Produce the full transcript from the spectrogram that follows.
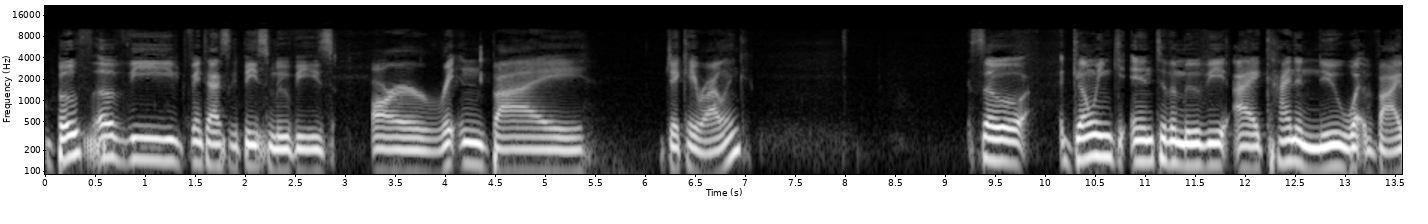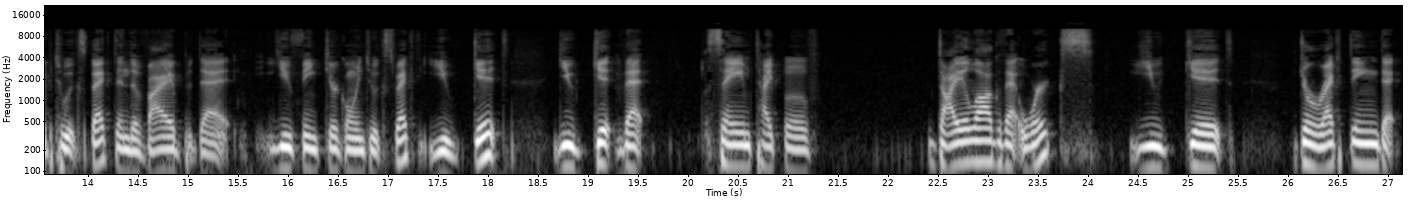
Both of the Fantastic Beasts movies are written by J.K. Rowling. So going into the movie, I kind of knew what vibe to expect, and the vibe that you think you're going to expect, you get. You get that same type of dialogue that works. You get directing that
